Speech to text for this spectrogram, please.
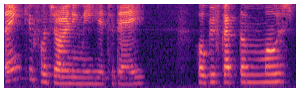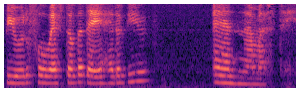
Thank you for joining me here today. Hope you've got the most beautiful rest of the day ahead of you. And namaste.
